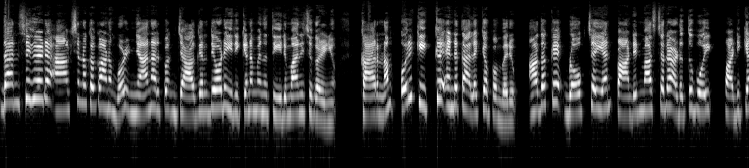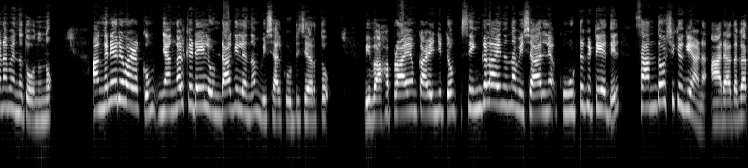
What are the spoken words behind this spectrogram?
ധൻസികയുടെ ആക്ഷൻ ഒക്കെ കാണുമ്പോൾ ഞാൻ അല്പം ജാഗ്രതയോടെ ഇരിക്കണമെന്ന് തീരുമാനിച്ചു കഴിഞ്ഞു. കാരണം ഒരു കിക്ക് എന്റെ തലയ്ക്കൊപ്പം വരും. അതൊക്കെ ബ്ലോക്ക് ചെയ്യാൻ പാണ്ഡ്യൻ മാസ്റ്ററെ അടുത്തു പോയി പഠിക്കണമെന്ന് തോന്നുന്നു. അങ്ങനെ ഒരു വഴക്കും ഞങ്ങൾക്കിടയിൽ ഉണ്ടാകില്ലെന്നും വിശാൽ കൂട്ടിച്ചേർത്തു. വിവാഹപ്രായം കഴിഞ്ഞിട്ടും സിംഗിളായി നിന്ന വിശാലിന് കൂട്ടുകിട്ടിയതിൽ സന്തോഷിക്കുകയാണ് ആരാധകർ.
